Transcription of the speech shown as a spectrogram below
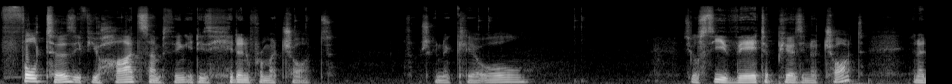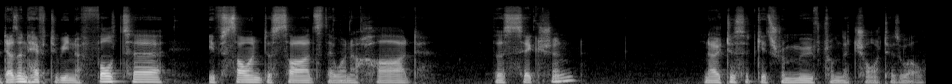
filters, if you hide something, it is hidden from a chart. So I'm just going to clear all. So you'll see there it appears in a chart and it doesn't have to be in a filter if someone decides they want to hide this section notice it gets removed from the chart as well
